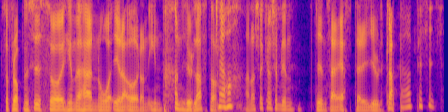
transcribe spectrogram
Så förhoppningsvis så hinner det här nå era öron innan julafton. Ja, Annars så kanske det blir en fin så här efter julklapp. ja precis.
